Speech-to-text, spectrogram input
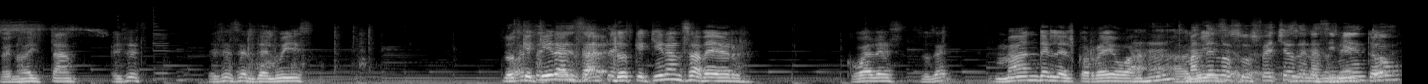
Bueno, ahí está. Ese es, ese es el de Luis. Los que quieran los que quieran saber cuál es mándenle el correo a, Mándenos Luis, sus fechas de nacimiento.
